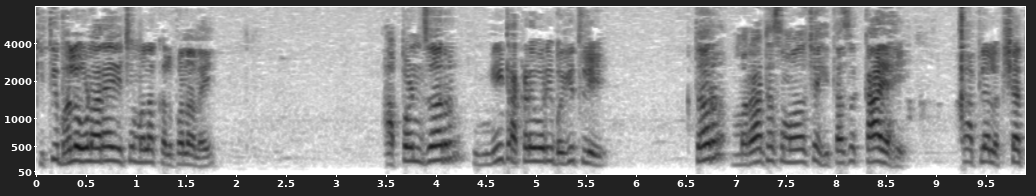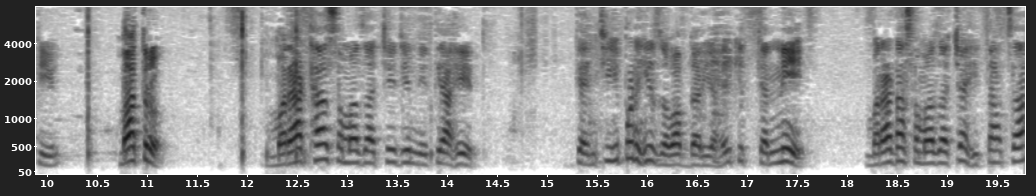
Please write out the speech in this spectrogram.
किती भलं होणार आहे याची मला कल्पना नाही. आपण जर नीट आकडेवारी बघितली तर मराठा समाजाच्या हिताचं काय आहे हे आपल्या लक्षात येईल. मात्र मराठा समाजाचे जे नेते आहेत त्यांचीही पण ही जबाबदारी आहे की त्यांनी मराठा समाजाच्या हिताचा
